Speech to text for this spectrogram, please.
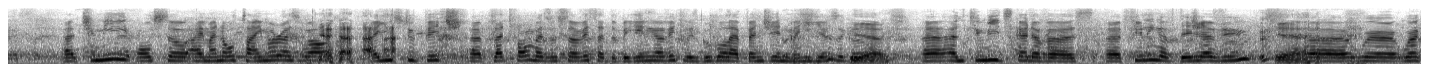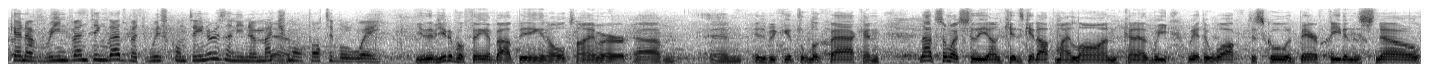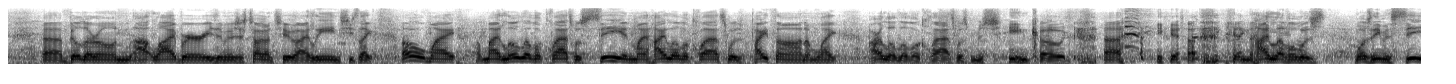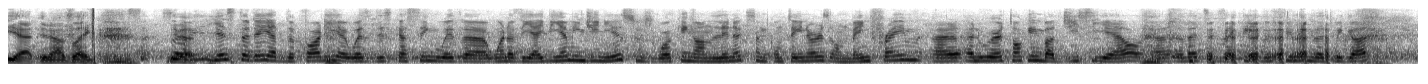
Uh, to me, also, I'm an old timer as well. I used to pitch a platform as a service at the beginning of it with Google App Engine many years ago. Yes. Uh, and to me, it's kind of a, a feeling of deja vu. Yeah. Uh, we're, we're kind of reinventing that, but with containers and in a much Yeah. more portable way. The beautiful thing about being an old timer um, and as we get to look back and not so much to the young kids get off my lawn, kind of we, we had to walk to school with bare feet in the snow, uh, build our own uh, libraries, and we were just talking to Eileen, she's like, oh my, my low level class was C and my high level class was Python. I'm like, our low level class was machine code. Uh, you know, and the high level was, wasn't even C yet. You know, it's like, So you know, yesterday at the party, I was discussing with uh, one of the IBM engineers who's working on Linux and containers on mainframe, uh, and we were talking about JCL. Uh, that's exactly the feeling that we got.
